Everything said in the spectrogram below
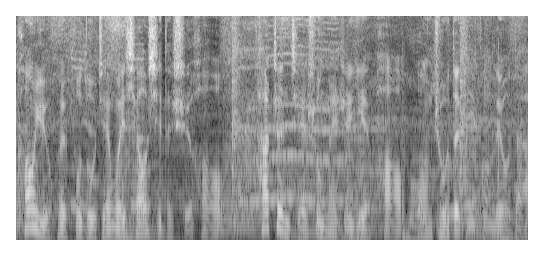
康宇回复陆建威消息的时候，他正结束每日夜跑，往住的地方溜达。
